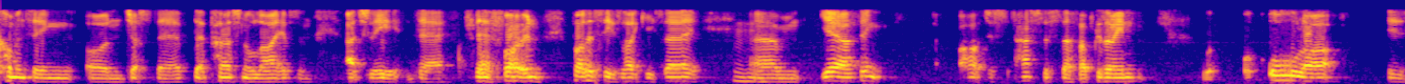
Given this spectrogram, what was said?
commenting on just their their personal lives and actually their their foreign policies, like you say. Mm-hmm. Um, yeah, I think art just has to step up because I mean, all art is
